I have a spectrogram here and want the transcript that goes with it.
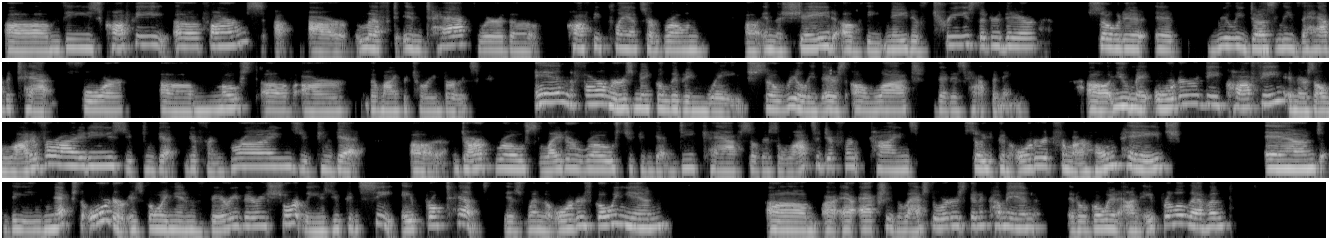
Um, these coffee uh, farms uh, are left intact where the coffee plants are grown uh, in the shade of the native trees that are there. So it, it really does leave the habitat for um, most of our the migratory birds. And the farmers make a living wage. So really there's a lot that is happening. Uh, you may order the coffee, and there's a lot of varieties. You can get different grinds. You can get uh, dark roast, lighter roast. You can get decaf. So there's lots of different kinds. So you can order it from our homepage. And the next order is going in very, very shortly. As you can see, April 10th is when the order's going in. Um, actually, the last order is going to come in. It'll go in on April 11th.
